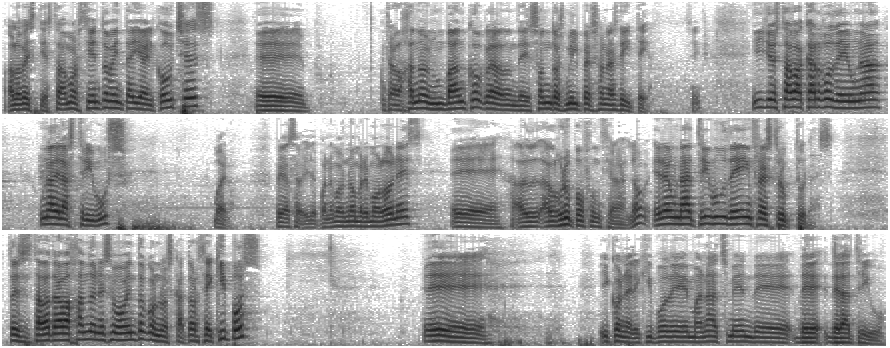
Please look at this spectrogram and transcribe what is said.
a lo bestia. Estábamos 120 Agile coaches eh, trabajando en un banco, claro, donde son 2.000 personas de IT. Y yo estaba a cargo de una, una de las tribus. Bueno, pues ya sabéis, le ponemos nombre molones al, grupo funcional. ¿no? Era una tribu de infraestructuras. Entonces estaba trabajando en ese momento con unos 14 equipos y con el equipo de management de, la tribu,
